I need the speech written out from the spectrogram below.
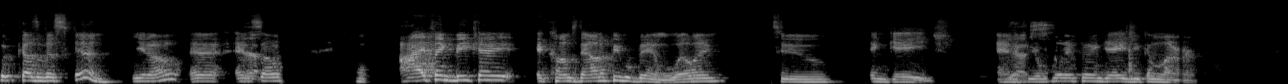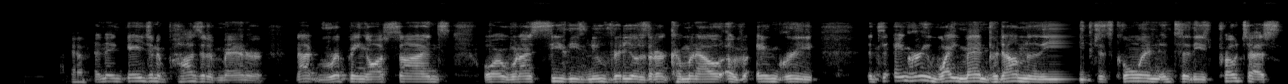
because of his skin, you know, and, and Yeah. so I think BK it comes down to people being willing to engage, and if you're willing to engage, you can learn. and engage in a positive manner, not ripping off signs. Or when I see these new videos that are coming out of angry, it's angry white men predominantly just going into these protests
